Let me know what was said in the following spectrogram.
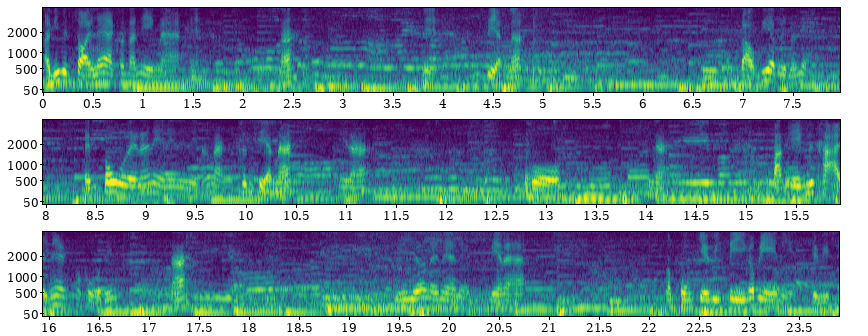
อันนี้เป็นซอยแรกเท่านั้นเองนะฮะเนี่ยนะเนี่ยเครื่องเสียงนะของเก่าเพียบเลยนะเนี่ยเต็มตู้เลยนะนี่นี่นี่ข้างหลังเครื่องเสียงนะ นี่นะฮะโอ้โหนี่นะ ฟังเองหรือขายเนี่ยโอ้โหนี่นะ มีเยอะเลยเนี่ยเนี่ยเนี่ยนะฮะลำโพง JVC ก็มีนี่ JVC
